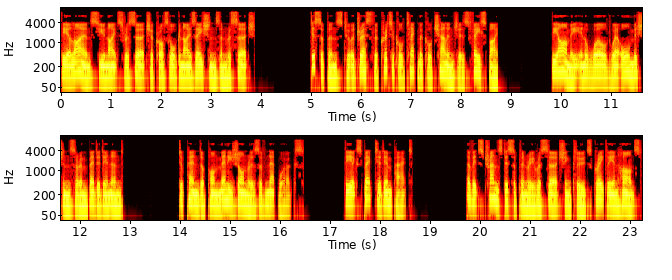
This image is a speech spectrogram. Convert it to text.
The Alliance unites research across organizations and research disciplines to address the critical technical challenges faced by the Army in a world where all missions are embedded in and depend upon many genres of networks. The expected impact of its transdisciplinary research includes greatly enhanced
